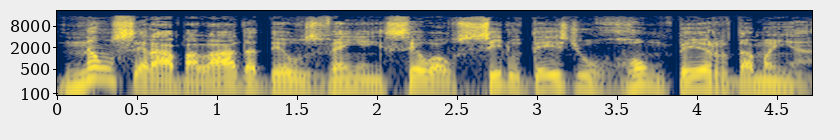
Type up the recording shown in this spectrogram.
não será abalada, Deus vem em seu auxílio desde o romper da manhã.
